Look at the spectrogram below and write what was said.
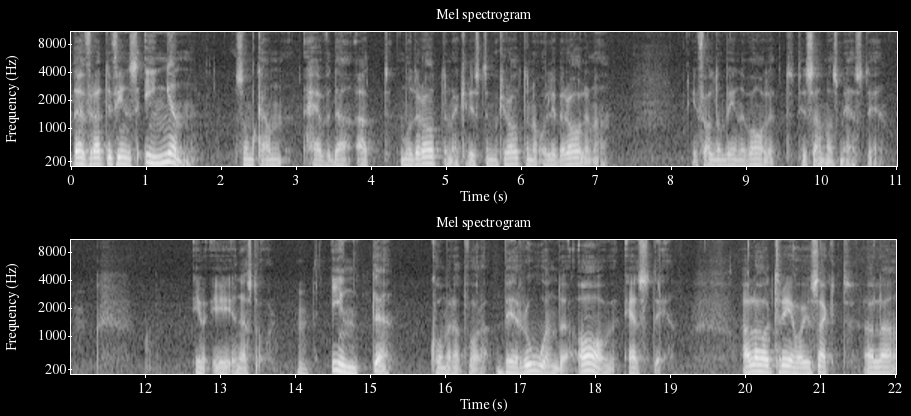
Därför att det finns ingen som kan hävda att Moderaterna, Kristdemokraterna och Liberalerna, ifall de vinner valet tillsammans med SD i, i nästa år, Mm. inte kommer att vara beroende av SD. Alla har, tre har ju sagt, alla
